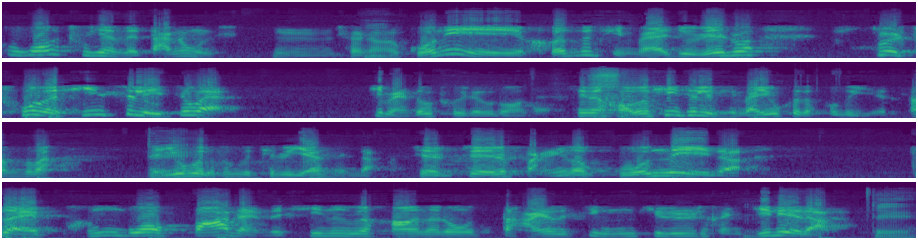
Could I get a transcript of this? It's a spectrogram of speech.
不光出现在大众嗯车上，国内合资品牌就人家说，不是除了新势力之外，基本都处于这个状态。现在好多新势力品牌优惠的幅度也是三四万，优惠的幅度其实也很大。这这也是反映了国内的在蓬勃发展的新能源行业当中，大家的竞争其实是很激烈的。对。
